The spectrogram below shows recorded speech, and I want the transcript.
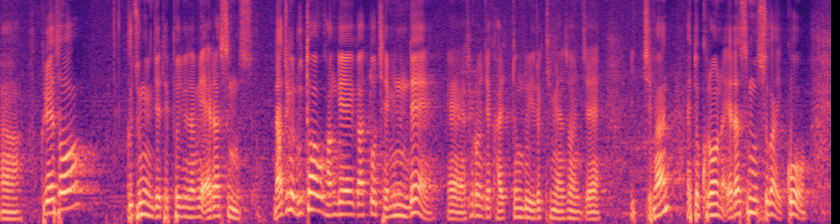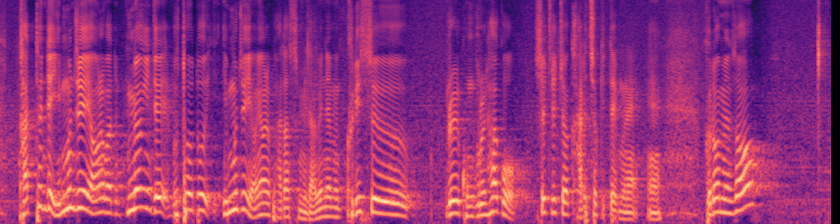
아, 그래서 그 중에 이제 대표적인 사람이 에라스무스. 나중에 루터하고 관계가 또 재밌는데 예, 서로 이제 갈등도 일으키면서 이제 있지만 또 그런 에라스무스가 있고 같은 이제 인문주의 영향을 받은 분명히 이제 루터도 인문주의 영향을 받았습니다. 왜냐하면 그리스를 공부를 하고 실질적으로 가르쳤기 때문에 예. 그러면서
